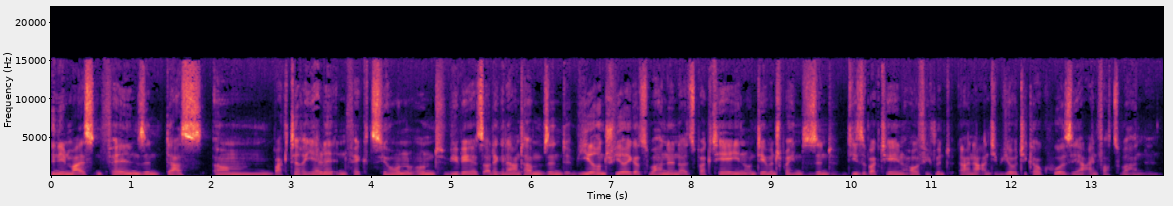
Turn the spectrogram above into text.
In den meisten Fällen sind das ähm, bakterielle Infektionen und wie wir jetzt alle gelernt haben, sind Viren schwieriger zu behandeln als Bakterien und dementsprechend sind diese Bakterien häufig mit einer Antibiotikakur sehr einfach zu behandeln.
